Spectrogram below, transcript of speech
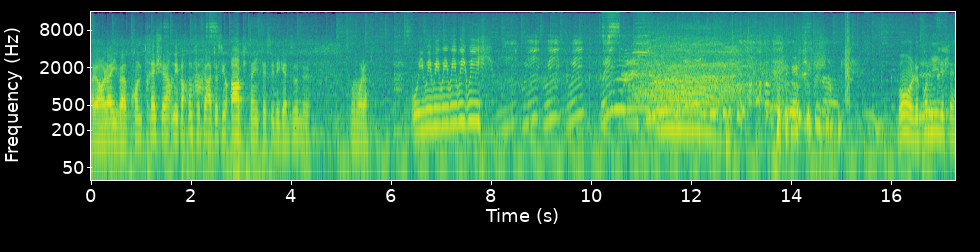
Alors là, il va prendre très cher. Mais par contre, faut faire attention. Ah putain, il fait ses dégâts de zone euh, à ce moment-là. Oui, oui, oui, oui, oui, oui, oui. Oui, oui, oui, oui, oui Bon, le premier, il est fait.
